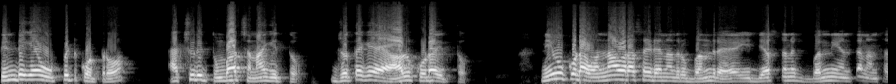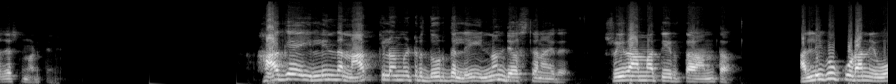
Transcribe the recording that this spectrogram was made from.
ತಿಂಡಿಗೆ ಉಪ್ಪಿಟ್ಟು ಕೊಟ್ರು. ಆಕ್ಚುಲಿ ತುಂಬಾ ಚೆನ್ನಾಗಿತ್ತು. ಜೊತೆಗೆ ಹಾಲು ಕೂಡ ಇತ್ತು. ನೀವು ಕೂಡ ಹೊನ್ನಾವರ ಸೈಡ್ ಏನಾದ್ರು ಬಂದ್ರೆ ಈ ದೇವಸ್ಥಾನಕ್ಕೆ ಬನ್ನಿ ಅಂತ ನಾನು ಸಜೆಸ್ಟ್ ಮಾಡ್ತೀನಿ. ಹಾಗೆ ಇಲ್ಲಿಂದ ನಾಲ್ಕು ಕಿಲೋಮೀಟರ್ ದೂರದಲ್ಲಿ ಇನ್ನೊಂದು ದೇವಸ್ಥಾನ ಇದೆ, ಶ್ರೀರಾಮ ತೀರ್ಥ ಅಂತ. ಅಲ್ಲಿಗೂ ಕೂಡ ನೀವು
